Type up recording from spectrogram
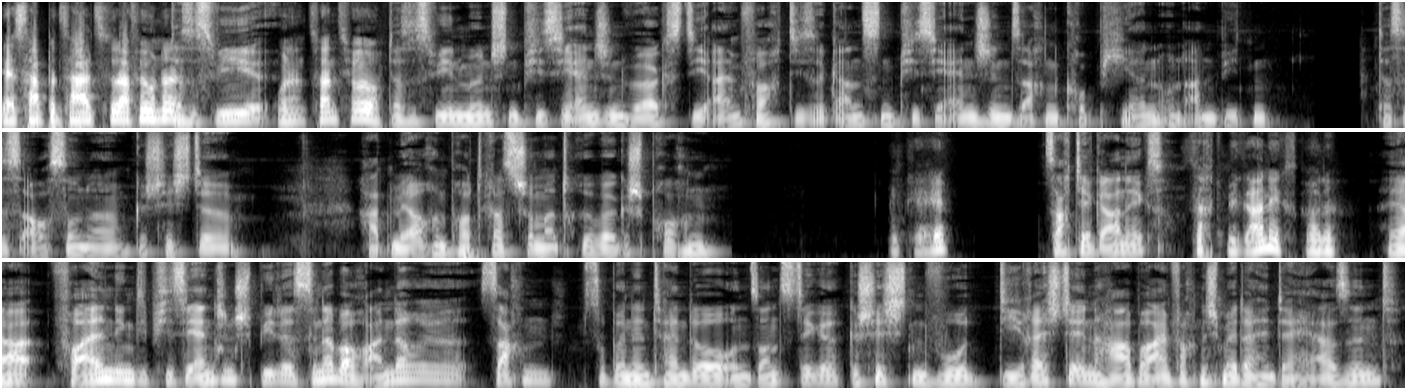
Deshalb bezahlst du dafür 100, Das ist wie 120 Euro. Das ist wie in München PC Engine Works, die einfach diese ganzen PC Engine Sachen kopieren und anbieten. Das ist auch so eine Geschichte, hatten wir auch im Podcast schon mal drüber gesprochen. Okay. Sagt dir gar nichts? Sagt mir gar nichts gerade. Ja, vor allen Dingen die PC Engine Spiele. Es sind aber auch andere Sachen, Super Nintendo und sonstige Geschichten, wo die Rechteinhaber einfach nicht mehr dahinterher sind.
